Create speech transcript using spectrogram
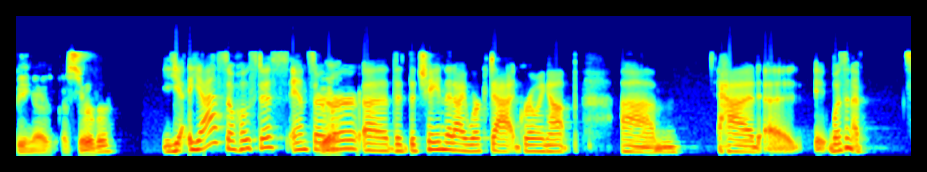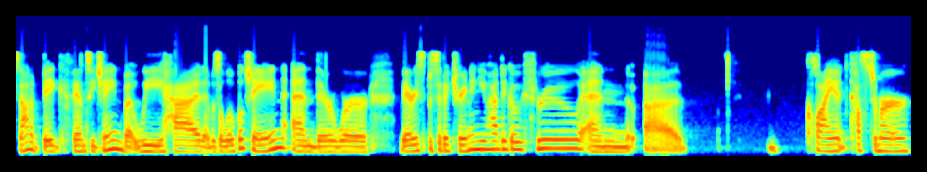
being a, a server? Yeah, yeah. So hostess and server. Yeah. Uh, the the chain that I worked at growing up um, had a, it wasn't a it's not a big fancy chain, but we had it was a local chain, and there were very specific training you had to go through, and uh, client customer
